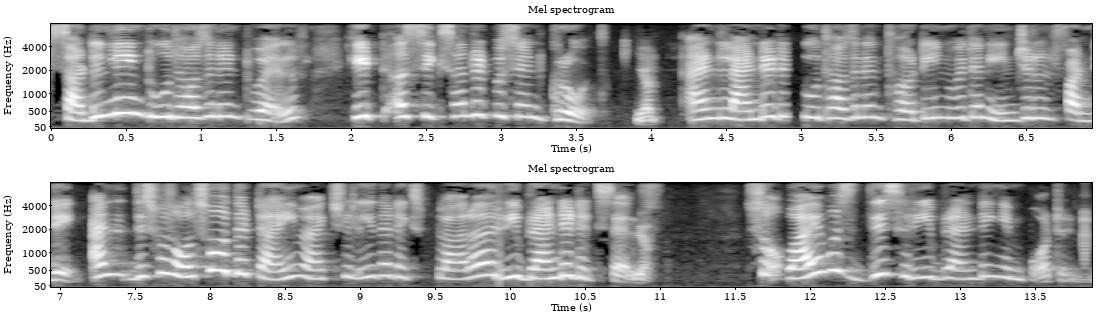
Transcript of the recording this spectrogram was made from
suddenly in 2012 hit a 600% growth Yep. and landed in 2013 with an angel funding and this was also the time actually that explara rebranded itself Yep. so why was this rebranding important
